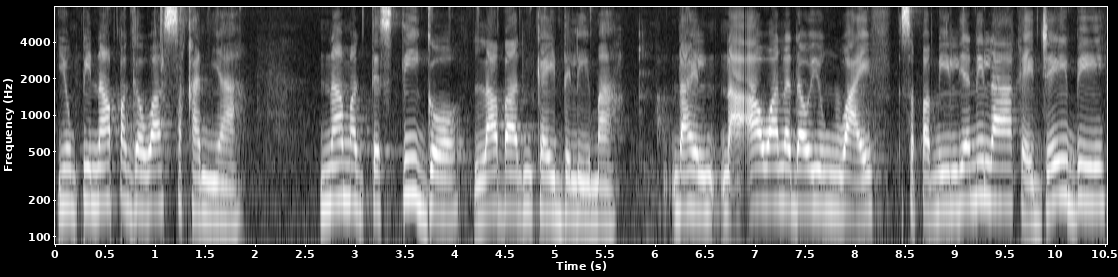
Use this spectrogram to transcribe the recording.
yung pinapagawa sa kanya na magtestigo laban kay Delima. Dahil naaawa na daw yung wife sa pamilya nila, kay JB,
